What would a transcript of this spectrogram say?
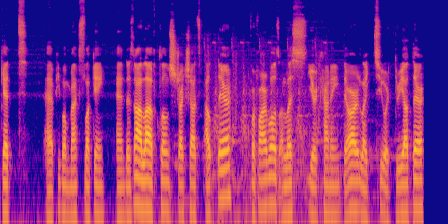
get uh, people max lucking. And there's not a lot of clone strike shots out there for fireballs, unless you're counting. There are like two or three out there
